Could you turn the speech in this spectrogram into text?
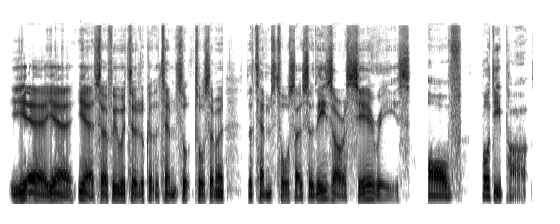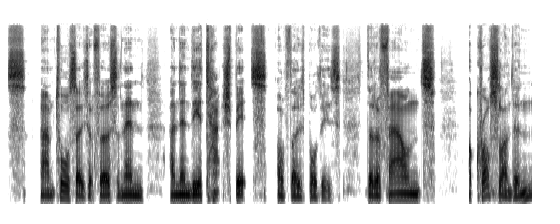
Yeah, yeah, yeah. So if we were to look at the Thames torso, the Thames torso, so these are a series of body parts, um, torsos at first, and then and then the attached bits of those bodies that are found across London,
